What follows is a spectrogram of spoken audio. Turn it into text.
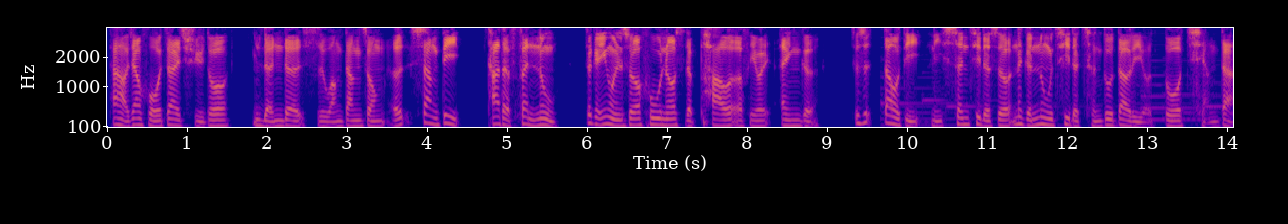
他好像活在许多人的死亡当中，而上帝他的愤怒，这个英文说 “Who knows the power of your anger？” 就是到底你生气的时候，那个怒气的程度到底有多强大？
